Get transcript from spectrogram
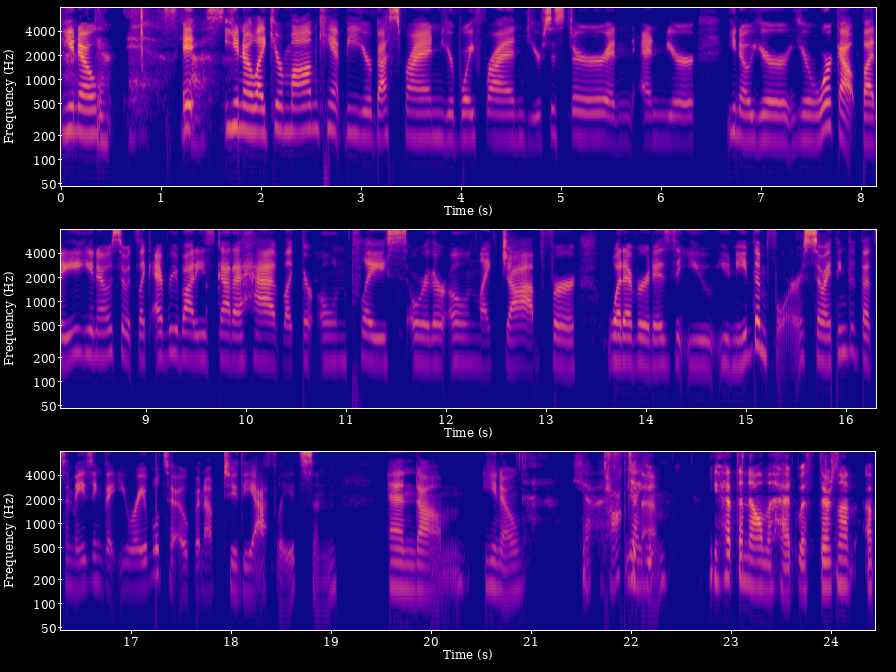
You know, there is. Yes. It, you know, like your mom can't be your best friend, your boyfriend, your sister, and and your you know your your workout buddy. You know, so it's like everybody's got to have like their own place or their own like job for whatever it is that you you need them for. So I think that that's amazing that you were able to open up to the athletes and and um you know yes. talk to yeah, them. You, you hit the nail on the head with there's not a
